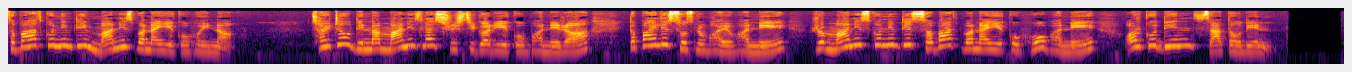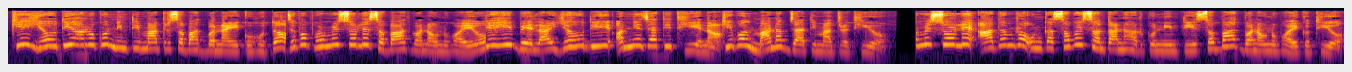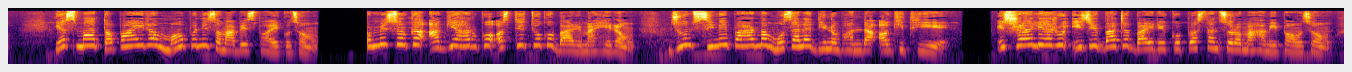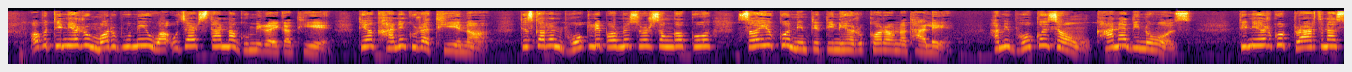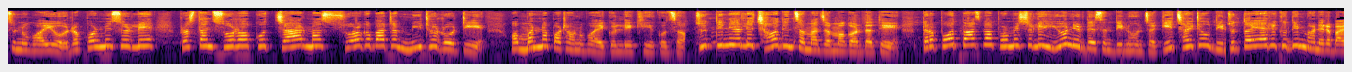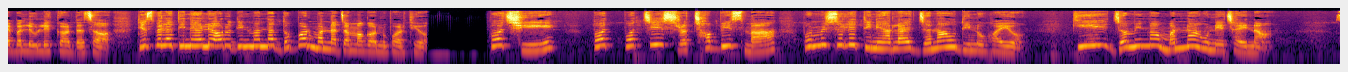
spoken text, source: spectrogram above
सबातको निम्ति मानिस बनाइएको होइन। छैटौँ दिनमा मानिसलाई सृष्टि गरिएको भनेर तपाईँले सोच्नुभयो भने र मानिसको निम्ति सबात बनाइएको हो भने अर्को दिन सातौं दिन। के यहुदीहरूको निम्ति मात्र सबात बनाइएको हो त? जब परमेश्वरले सबात बनाउनु भयो त्यही बेला यहुदी अन्य जाति थिएन केवल मानव जाति मात्र थियो। परमेश्वरले आदम र उनका सबै सन्तानहरूको निम्ति सबात बनाउनु भएको थियो। यसमा तपाईँ र म पनि समावेश भएको छौँ। परमेश्वरका आज्ञाहरूको अस्तित्वको बारेमा हेरौं। जुन सिनै पहाडमा मुसालाई दिनुभन्दा अघि थिए। इसरायलीहरू इजिप्टबाट बाहिरको प्रस्थान सोह्रमा हामी पाउँछौ। अब तिनीहरू मरुभूमि वा उजाड स्थानमा घुमिरहेका थिए। त्यहाँ खानेकुरा थिएन। त्यसकारण भोकले परमेश्वरसँगको सहयोगको निम्ति तिनीहरू कराउन थाले। हामी भोकै छौ। खाना दिनुहोस्। तिनीहरूको प्रार्थना सुन्नुभयो र परमेश्वरले प्रस्थान सोह्रको चारमा स्वर्गबाट मिठो रोटी वा मन्ना पठाउनु भएको लेखिएको छ। जुन तिनीहरूले छ दिनसम्म जम्मा गर्दथे तर पद पाँचमा परमेश्वरले यो निर्देशन दिनुहुन्छ कि छैटौँ दिन जुन तयारीको दिन भनेर बाइबलले उल्लेख गर्दछ। त्यसबेला तिनीहरूले अरू दिनभन्दा दोब्बर मन्ना जम्मा गर्नु पर्थ्यो पछि पद पच्चिस र छब्बिसमा परमेश्वरले तिनीहरूलाई जनाउ दिनुभयो कि जमिनमा मन्ना हुने छैन।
